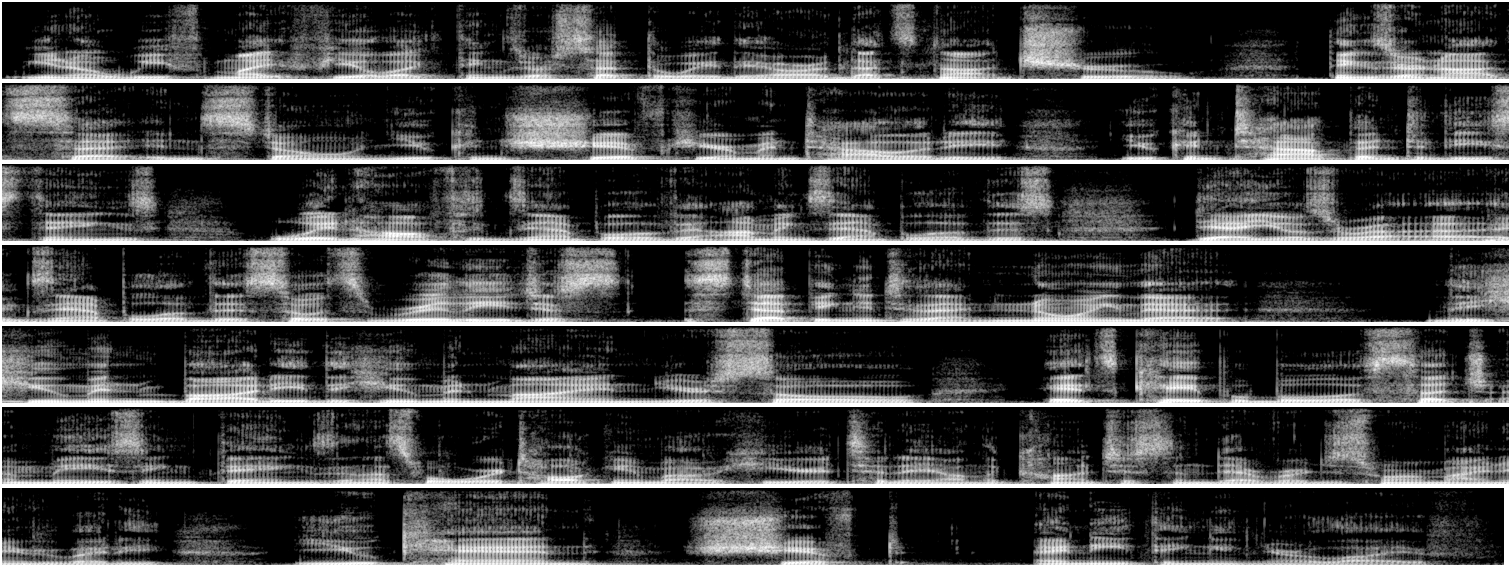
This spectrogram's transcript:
you know, we might feel like things are set the way they are. That's not true. Things are not set in stone. You can shift your mentality. You can tap into these things. Wim Hof's example of it. I'm example of this. Daniel's uh, example of this. So it's really just stepping into that, knowing that the human body, the human mind, your soul, it's capable of such amazing things. And that's what we're talking about here today on the Conscious Endeavor. I just want to remind everybody you can shift anything in your life.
